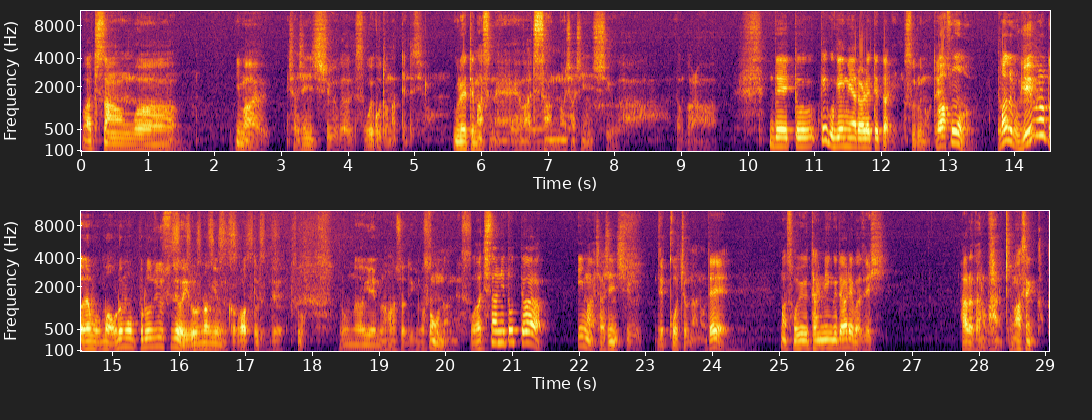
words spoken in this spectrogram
和知さんは、うん、今写真集がすごいことになってるんですよ。売れてますね和知さんの写真集が。だから。で、えっと、結構ゲームやられてたりするので。あそうなの。まあでもゲームだったらねまあ俺もプロデュースではいろんなゲームに関わってるんで。そういろんなゲームの話はできます、ね、そうなんです和知さんにとっては今写真集絶好調なので、まあ、そういうタイミングであればぜひ原田の場に来ませんかと。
